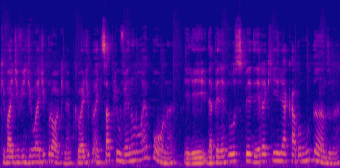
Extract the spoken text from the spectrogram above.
que vai dividir o Ed Brock, né? Porque o Ed, a gente sabe que o Venom não é bom, né? Ele, dependendo do hospedeiro, é que ele acaba mudando, né?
